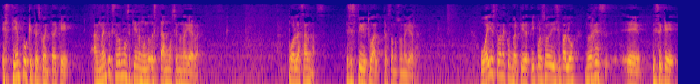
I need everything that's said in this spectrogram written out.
Es tiempo que te des cuenta de que al momento que estamos aquí en el mundo, estamos en una guerra. Por las almas. Es espiritual, pero estamos en una guerra. O ellos te van a convertir a ti. Por eso dice Pablo, no dejes, eh, dice que,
